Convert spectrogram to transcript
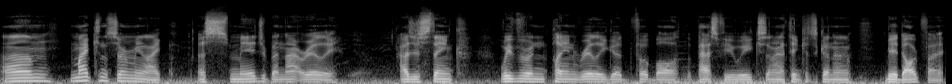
Um, might concern me like a smidge, but not really. I just think we've been playing really good football the past few weeks, and I think it's going to be a dogfight.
